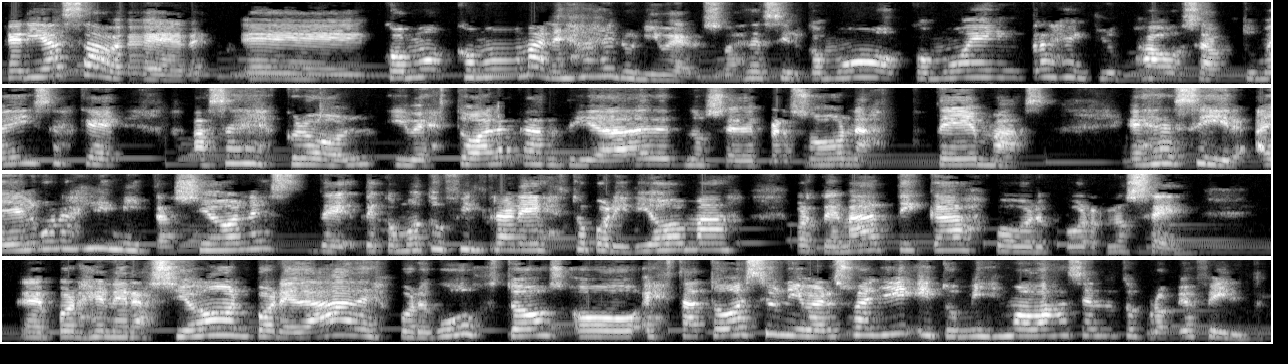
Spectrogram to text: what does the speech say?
Quería saber eh, cómo, cómo manejas el universo, es decir, cómo, cómo entras en Clubhouse. O sea, tú me dices que haces scroll y ves toda la cantidad de, no sé, de personas, temas. Es decir, hay algunas limitaciones de, cómo tú filtrar esto por idiomas, por temáticas, por no sé, eh, por generación, por edades, por gustos, o está todo ese universo allí y tú mismo vas haciendo tu propio filtro.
